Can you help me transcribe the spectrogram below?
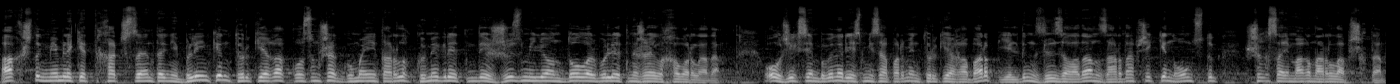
Ақш мемлекеттік хатшысы Энтони Блинкен Түркияға қосымша гуманитарлық көмек ретінде 100 миллион доллар бөлетіні жайлы хабарлады. Ол жексенбі күні ресми сапармен Түркияға барып, елдің зілзаладан зардап шеккен оңтүстік шығыс аймағын аралап шықты.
